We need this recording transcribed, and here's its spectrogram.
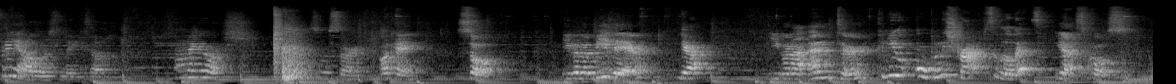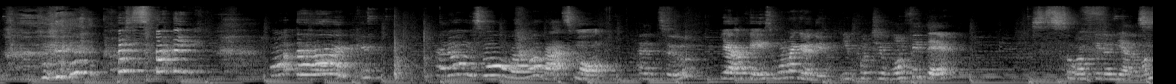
Three hours later. Oh my gosh. I'm so sorry. Okay, so you're gonna be there. Yeah. You're gonna enter. Can you open the straps a little bit? Yes, of course. it's like, what the heck? I know I'm small, but I'm not that small. And two. Yeah, okay, so what am I gonna do? You put your one foot there. So One foot on the other one.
